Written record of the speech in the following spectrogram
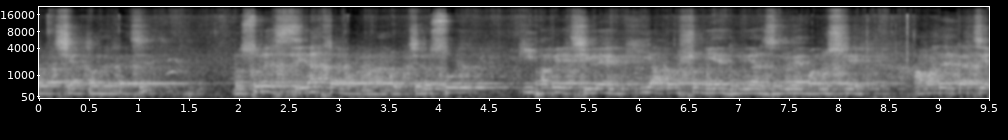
করছি আপনাদের কাছে। রসুলের সিরাতটা বর্ণনা করছে। রসুল কীভাবে ছিলেন, কি আদর্শ নিয়ে দুনিয়ার জমিনে মানুষকে আমাদের কাছে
